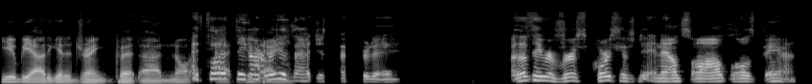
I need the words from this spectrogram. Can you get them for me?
You'll be able to get a drink, but uh, not. I thought they the got rid of that just yesterday. I thought they reversed course and announced all alcohol is banned.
